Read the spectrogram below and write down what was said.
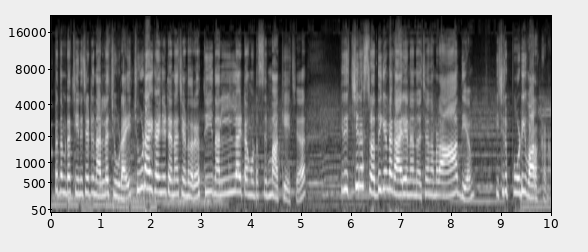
ഇപ്പം നമ്മുടെ ചീനച്ചട്ടി നല്ല ചൂടായി. ചൂടായി കഴിഞ്ഞിട്ട് എന്നാ ചെയ്യേണ്ടത് പറയുമോ തീ നല്ലതായിട്ട് അങ്ങോട്ട് സിമ്മാക്കി വെച്ച് ഇത് ഇച്ചിരി ശ്രദ്ധിക്കേണ്ട കാര്യം എന്നാന്ന് വെച്ചാൽ നമ്മൾ ആദ്യം ഇച്ചിരി പൊടി വറക്കണം.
